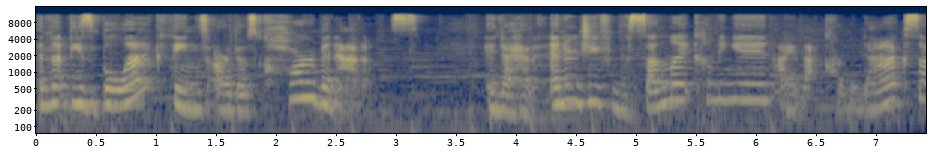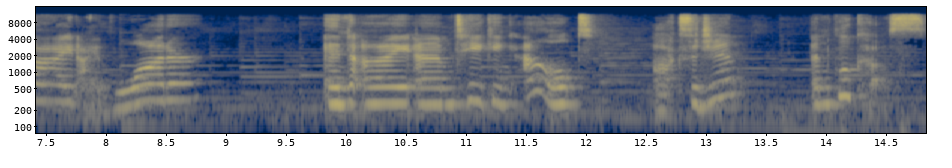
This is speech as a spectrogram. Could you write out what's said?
and that these black things are those carbon atoms. And I have energy from the sunlight coming in, I have that carbon dioxide, I have water, and I am taking out oxygen and glucose.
